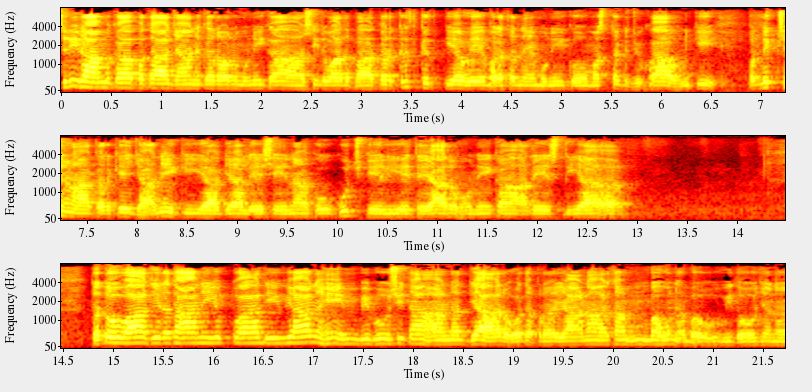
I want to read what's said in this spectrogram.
श्री राम का पता जानकर और मुनि का आशीर्वाद पाकर कृतकृत्य हुए भरत ने मुनि को मस्तक झुका, उनकी प्रदक्षिणा करके जाने की आज्ञा ले सेना को कुछ के लिए तैयार होने का आदेश दिया। ततो वाजिरथान् युक्त्वा दिव्यान् हेम विभूषितान् अध्यारोहत प्रयाणार्थं बहुन बहुविधो जन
